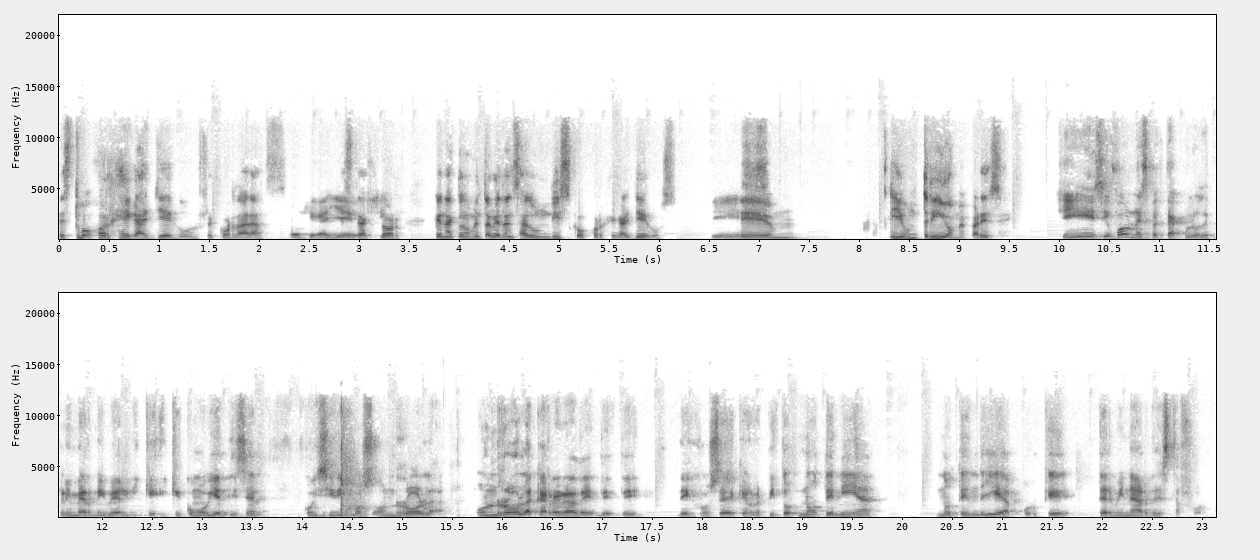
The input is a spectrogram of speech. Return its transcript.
Estuvo Jorge Gallegos, recordarás. Jorge Gallegos. Este actor sí. Que en aquel momento había lanzado un disco, Jorge Gallegos. Eh, y un trío, me parece. Sí, sí, fue un espectáculo de primer nivel y que, y que como bien dicen, coincidimos, honró la, honró la carrera de, de, de, de, José, que repito, no tenía, no tendría por qué terminar de esta forma.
